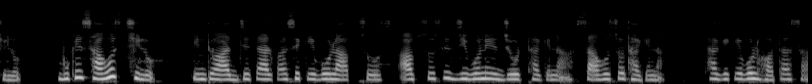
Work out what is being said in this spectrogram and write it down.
ছিল, বুকে সাহস ছিল, কিন্তু আজ যে চারপাশে কেবল আফসোস, আফসোসের জীবনে জোর থাকে না, সাহসও থাকে না। থাকে কেবল হতাশা।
